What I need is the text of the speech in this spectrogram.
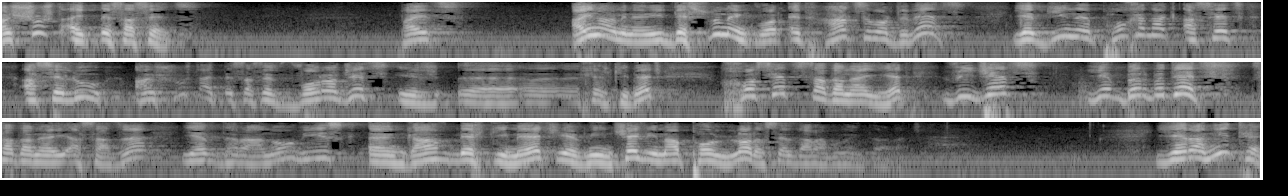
Անշուշտ այդպես ասեց։ Բայց այնուամենայնիվ տեսնում ենք, որ այդ հարցը որ դվեց, եւ գինը փոխանակ ասեց ասելու անշուշտ այդպես ասեց որոջեց իր խելքի մեջ խոսեց սատանայի հետ վիճեց եւ բրբդեց սատանայի ասածը եւ դրանով իսկ ընկավ մեղքի մեջ եւ մինչեւ հիմա բոլորս էլ դարաբուն ենք Երանի թե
